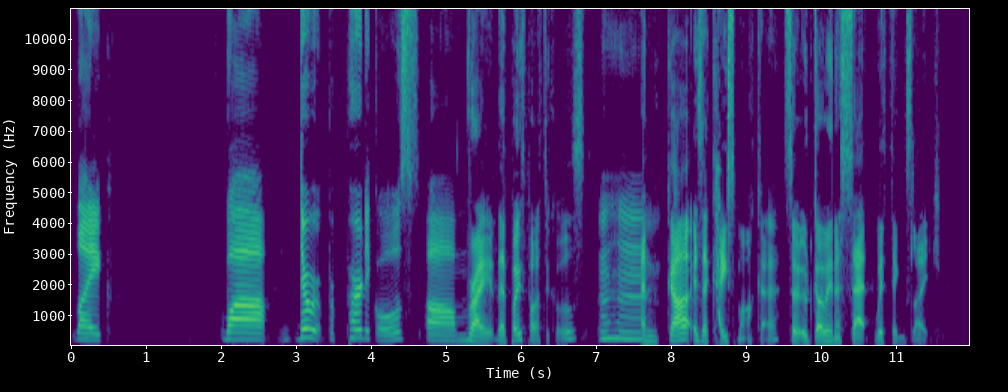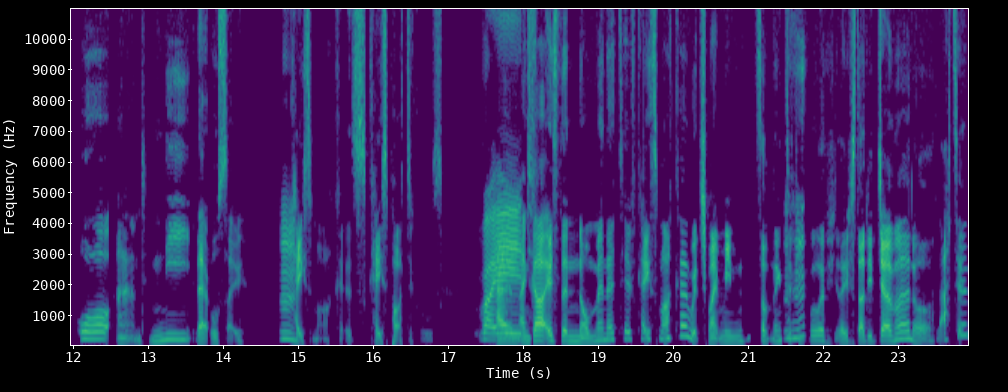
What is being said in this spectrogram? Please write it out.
like wa they're particles. Um, Right, they're both particles. mhm. And ga is a case marker. So it would go in a set with things like or and ni. They're also Mm. case markers, case particles. Right. Um, and ga is the nominative case marker, which might mean something to Mhm. people if they've studied German or Latin.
